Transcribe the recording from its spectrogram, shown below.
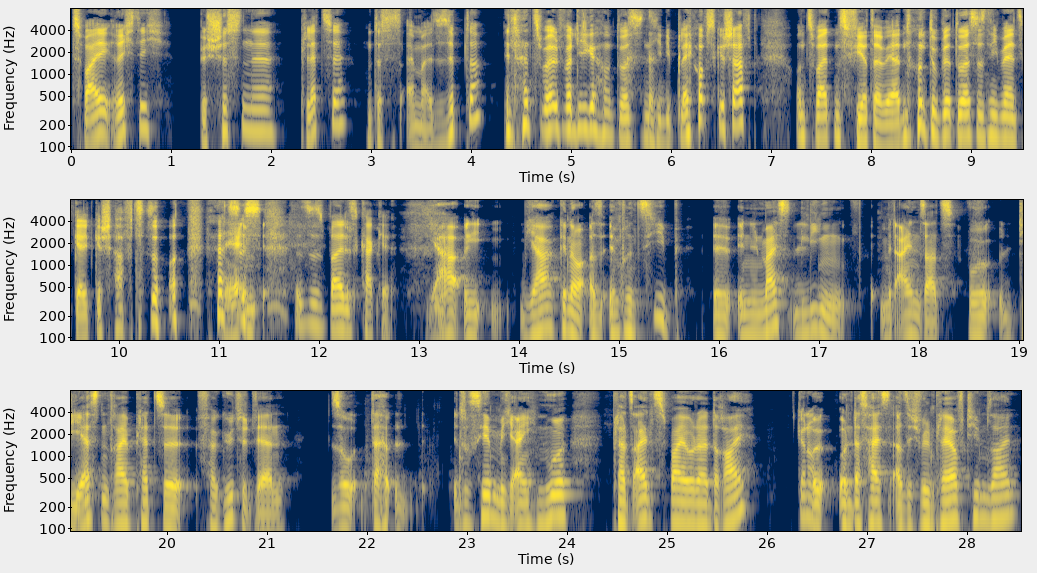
zwei richtig beschissene Plätze und das ist einmal siebter in der Zwölferliga und du hast es nicht in die Playoffs geschafft und zweitens Vierter werden und du, du hast es nicht mehr ins Geld geschafft. So, das, ja, ist, das ist beides Kacke. Ja, ja, genau. Also im Prinzip äh, in den meisten Ligen mit Einsatz, wo die ersten drei Plätze vergütet werden, so, da interessieren mich eigentlich nur Platz 1, 2 oder 3. Genau. Und das heißt, also ich will ein Playoff-Team sein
